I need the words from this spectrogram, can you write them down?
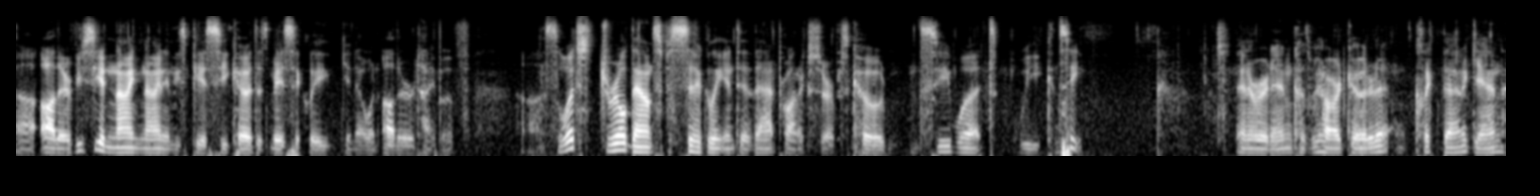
uh, other. If you see a 99 in these PSC codes, it's basically you know an other type of. Uh, so let's drill down specifically into that product service code and see what we can see. Let's enter it in because we hard coded it. Click that again.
